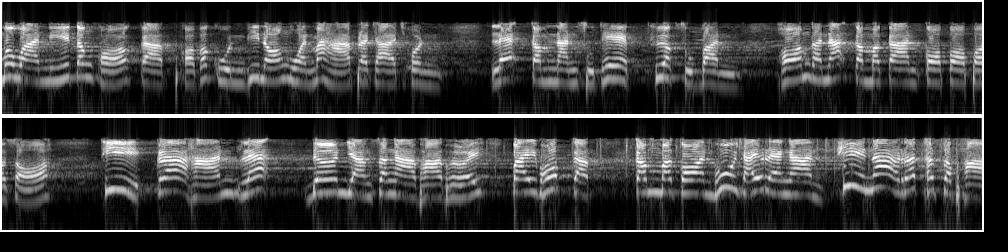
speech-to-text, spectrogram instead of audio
เมื่อวานนี้ต้องขอกราบขอบพระคุณพี่น้องมวลมหาประชาชน และกำนันสุเทพเทือกสุบรรณพร้อมคณะกรรมการกปปส ที่กล้าหาญและเดินอย่างสง่าผ่าเผย ไปพบกับกรรมกรผู้ใช้แรงงานที่หน้ารัฐสภา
